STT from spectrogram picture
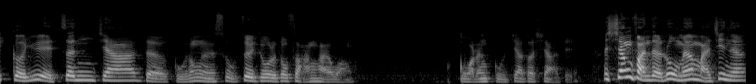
个月增加的股东人数最多的都是航海王，果然股价都下跌。那相反的，如果我们要买进呢，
